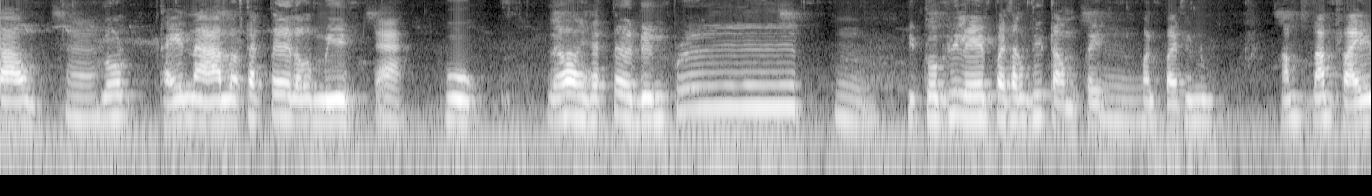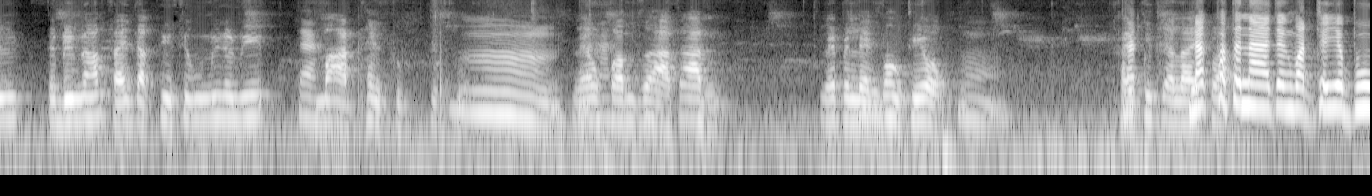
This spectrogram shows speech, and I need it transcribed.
อ่าๆรถไถนาเราแท็กเตอร์เราก็มีจ้ะปลูก แล้วให้แท็กเตอร์ดึงปรื๊ดอืมที่ตมที่เลนไปทางที่ต่ำไป อืม มันไปที่นู้น น้ำน้ำใสจะดึงน้ำใสจากที่ตรงนี้ตรงนี้ จ้ะ มาอัดให้สุดอืมแล้วความสะอาดสะอ้านและเป็นแหล่งท่องเที่ยวอืมใครคิดอะไรนักพัฒนาจังหวัดชัยภู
